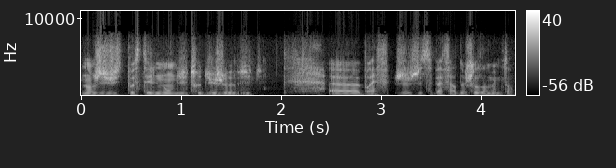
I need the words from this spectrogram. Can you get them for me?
Non, j'ai juste posté le nom du truc du jeu. Euh, bref, je ne sais pas faire deux choses en même temps.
